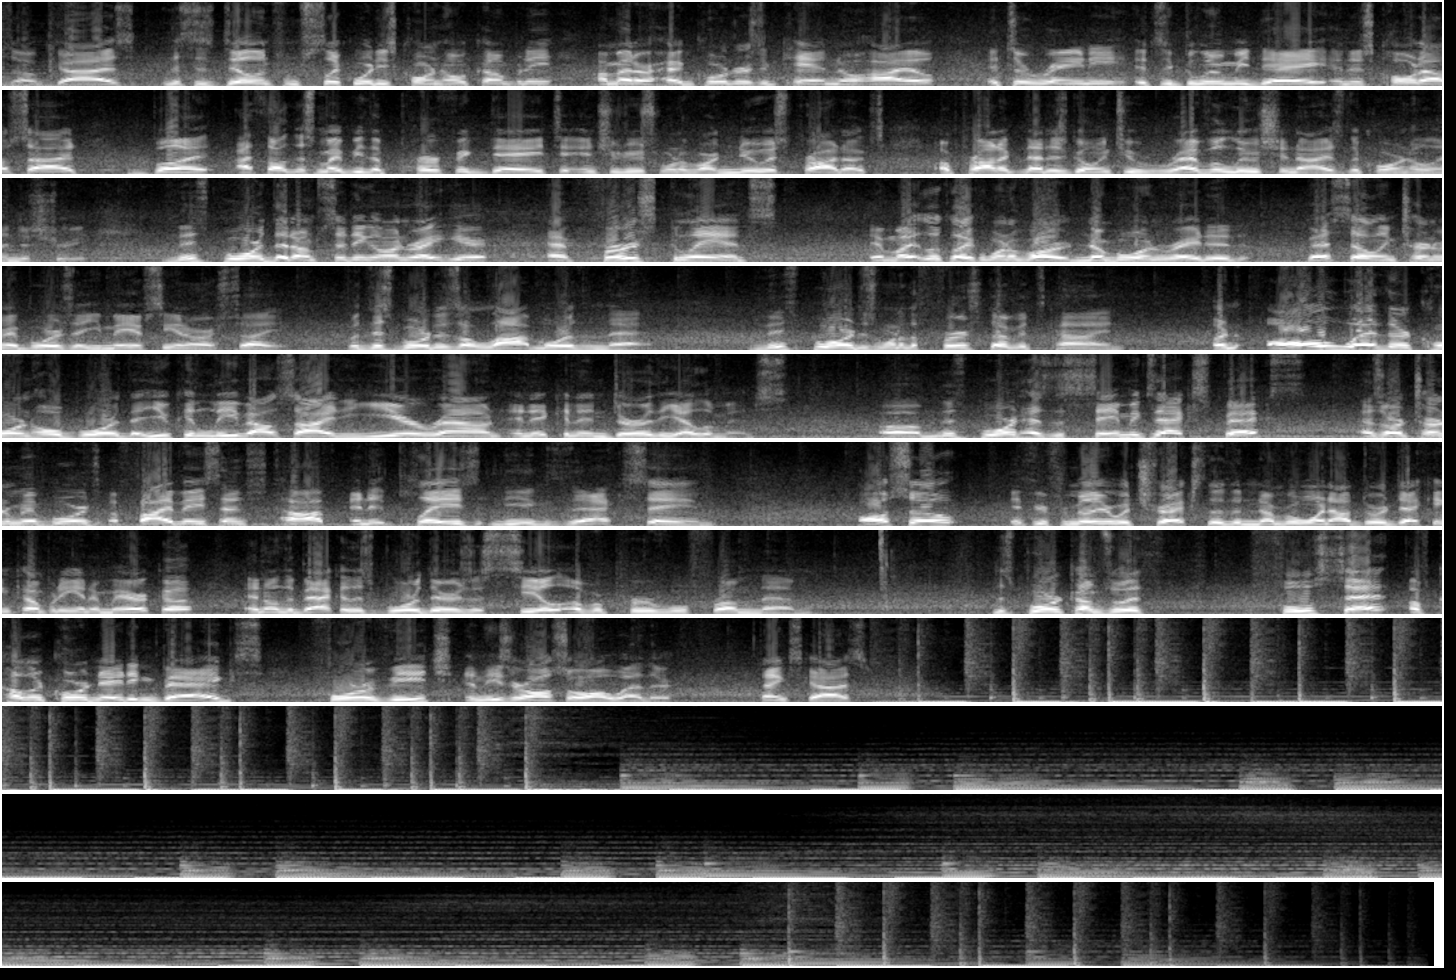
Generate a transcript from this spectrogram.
What's up guys? This is Dylan from Slick Woody's Cornhole Company. I'm at our headquarters in Canton, Ohio. It's a rainy, it's a gloomy day and it's cold outside, but I thought this might be the perfect day to introduce one of our newest products, a product that is going to revolutionize the cornhole industry. This board that I'm sitting on right here, at first glance, it might look like one of our number one rated, best-selling tournament boards that you may have seen on our site, but this board is a lot more than that. This board is one of the first of its kind an all-weather cornhole board that you can leave outside year-round and it can endure the elements. Um, this board has the same exact specs as our tournament boards, a 5 8 inch top, and it plays the exact same. Also, if you're familiar with Trex, they're the number one outdoor decking company in America, and on the back of this board there is a seal of approval from them. This board comes with a full set of color coordinating bags, four of each, and these are also all weather. Thanks guys.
